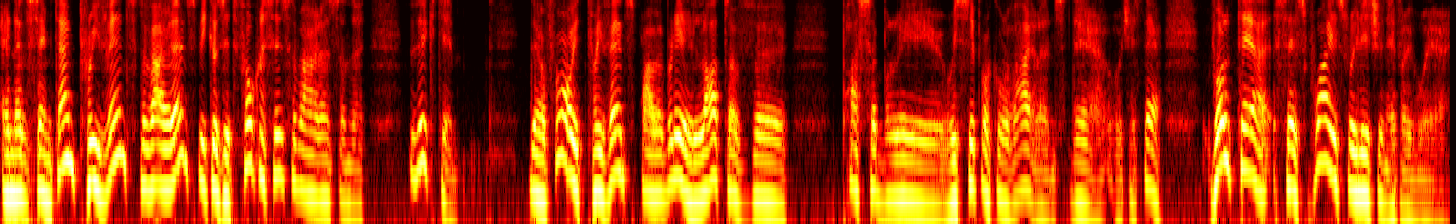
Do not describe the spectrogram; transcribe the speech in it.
And at the same time, prevents the violence because it focuses the violence on the victim. Therefore, it prevents probably a lot of uh, possibly reciprocal violence there, which is there. Voltaire says, Why is religion everywhere?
